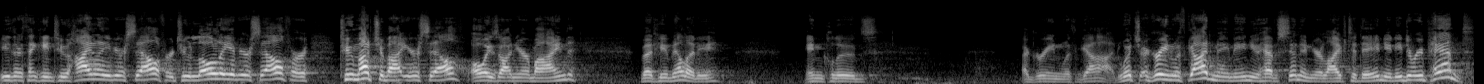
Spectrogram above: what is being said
either thinking too highly of yourself or too lowly of yourself or too much about yourself, always on your mind. But humility includes agreeing with God, which agreeing with God may mean you have sin in your life today and you need to repent.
